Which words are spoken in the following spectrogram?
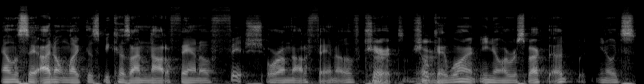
and let's say I don't like this because I'm not a fan of fish or I'm not a fan of carrots. Sure. Okay, well, you know, I respect that, but you know, it's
